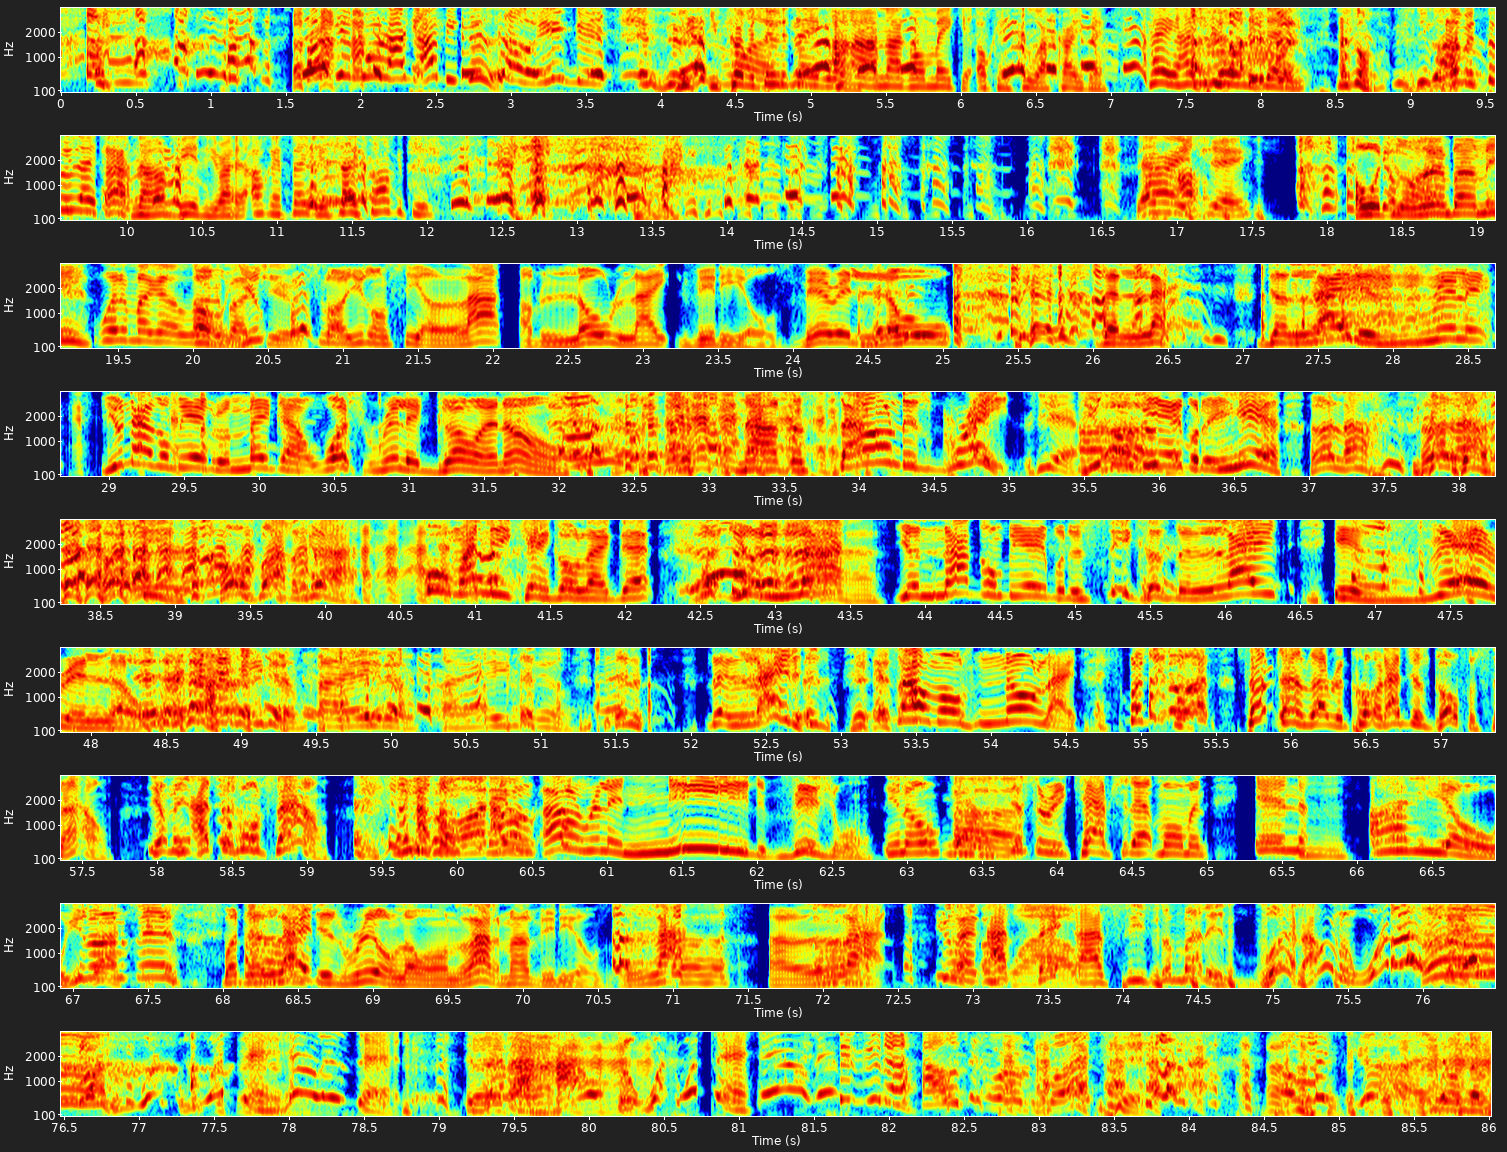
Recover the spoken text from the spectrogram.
I get one, I, I'll be good. So ignorant. You, you coming through today? Uh-uh, I'm not gonna make it. Okay, cool. I'll call you back. Hey, how you doing today? You go, you coming through today? No, I'm busy. Right? Okay, thank you. It's nice talking to you. That's All right, Jay. Oh, what you gonna on. learn about me? What am I gonna learn oh, about you? First of all, you're gonna see a lot of low light videos. Very low. the light, the light is really. You're not gonna be able to make out what's really going on. Now the sound is great. Yeah. You're gonna be uh-huh. able to hear. Hello, hello, oh, oh Father God. Oh, my knee can't go like that. But you're not. You're not gonna be able to see because the light is very low. I hate him. I hate him. I hate him. the, light is it's almost no light. But you know what? Sometimes I record, I just go for sound. You know what I mean? I just want sound. I just don't, want audio? I don't, I don't really need visual, you know, Uh-huh. just to recapture that moment in Mm-hmm. audio. You know what I'm saying? But the light is real low on a lot of my videos. A lot. Uh-huh. A lot. You like, I Wow. think I see somebody's butt. I don't know what is that. what, what the hell is that? Is that a house or what? What the hell is Is it a house or a butt? oh my god. You don't know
